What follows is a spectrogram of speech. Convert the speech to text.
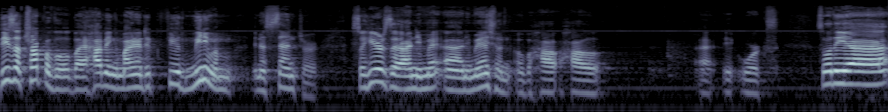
these are trappable by having a magnetic field minimum in the center. So here's an anima animation of how, how uh, it works. So the uh,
